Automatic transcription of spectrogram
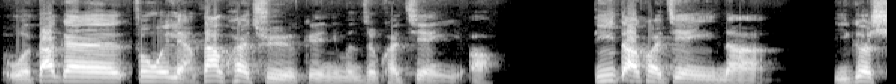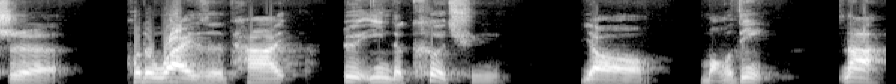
我大概分为两大块去给你们这块建议啊。第一大块建议呢，一个是 Podwise 它对应的客群要锚定，那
